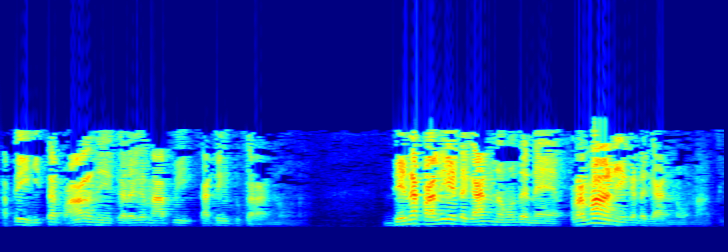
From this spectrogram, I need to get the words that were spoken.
අපේ හිත පාලනය කරගෙන අපි කටයුතු කරන්න ඕන. දෙන පළියට ගන්න හොඳ නෑ ප්‍රමාණයකට ගන්න ඕන අපි.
